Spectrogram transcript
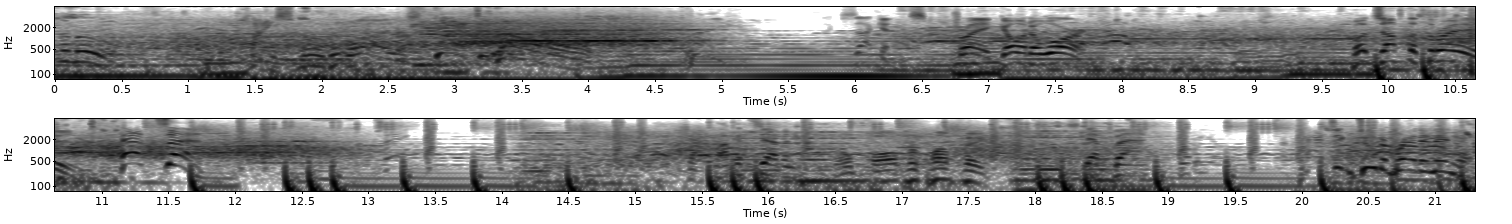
Trae making the move. Nice move it was. Got it to go! Six seconds. Trae going to work. Puts up the three. Hits it! Shot clock at seven. Don't fall for pump fakes. Step back. Passing two to Brandon Ingram.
